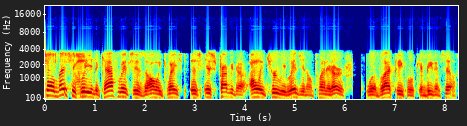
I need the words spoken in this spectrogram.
So basically, the Catholics is the only place. Is is probably the only true religion on planet Earth where black people can be themselves.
